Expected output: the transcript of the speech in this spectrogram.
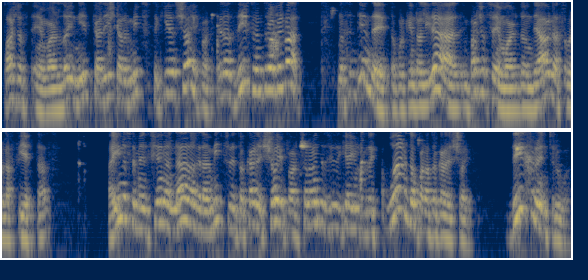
parchas en Marley Nizkar y Karmitz te quiere shofar. Era dicho dentro de Bilbao. No se entiende esto, porque en realidad, en Parchas Emor, donde habla sobre las fiestas, ahí no se menciona nada de la mitzvah de tocar el shofar, solamente se dice que hay un recuerdo para tocar el shofar. Dijo en Trua.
